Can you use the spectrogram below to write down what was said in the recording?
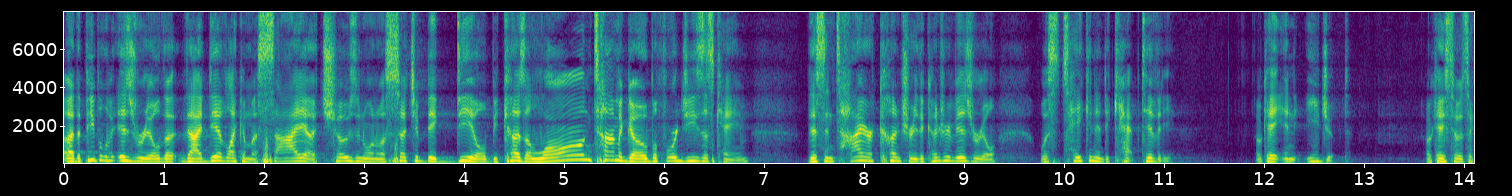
Uh, the people of Israel, the, the idea of like a Messiah, a chosen one, was such a big deal because a long time ago, before Jesus came, this entire country, the country of Israel, was taken into captivity, okay, in Egypt. Okay, so it's, a,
